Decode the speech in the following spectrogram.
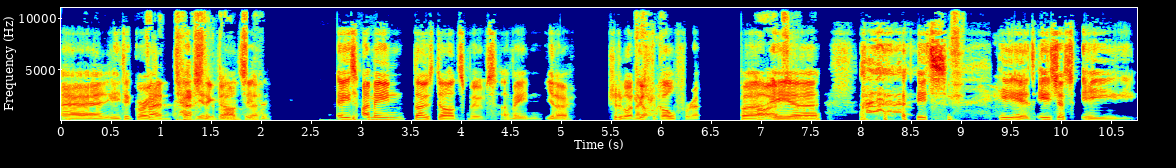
and he did great. at the end Fantastic of dancer. He's, I mean, those dance moves. I mean, you know, should have got an extra God. goal for it. Oh, But he, uh, he's he is. He's just he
